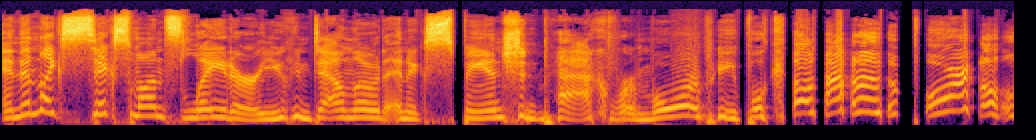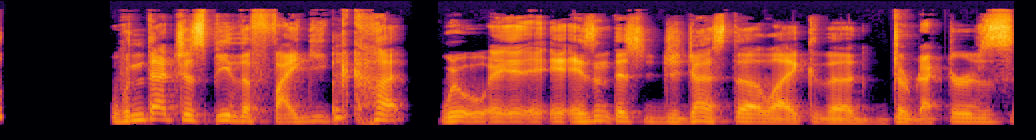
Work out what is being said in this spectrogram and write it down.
And then, like six months later, you can download an expansion pack where more people come out of the portal. Wouldn't that just be the Feige cut? W- w- i- i- Isn't this just the like the director's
